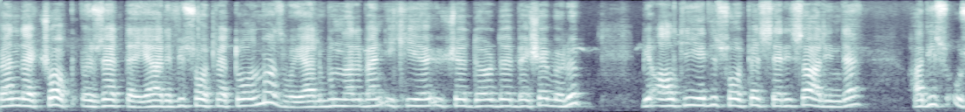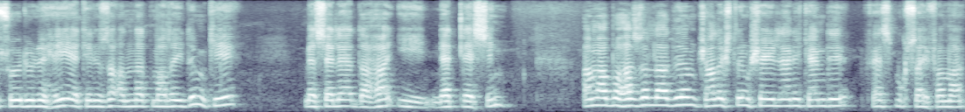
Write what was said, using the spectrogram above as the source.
Ben de çok özetle yani bir sohbette olmaz bu. Yani bunları ben ikiye, üçe, dörde, beşe bölüp bir altı yedi sohbet serisi halinde hadis usulünü heyetinize anlatmalıydım ki mesele daha iyi netlesin. Ama bu hazırladığım, çalıştığım şeyleri kendi Facebook sayfama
